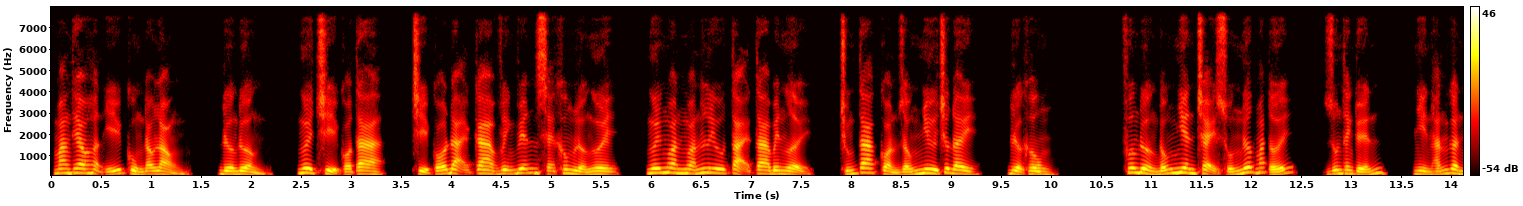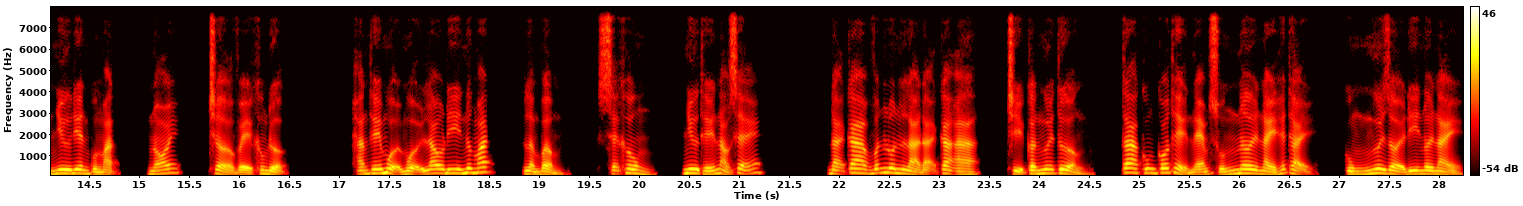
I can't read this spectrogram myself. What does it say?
mang theo hận ý cùng đau lòng, đường đường, ngươi chỉ có ta, chỉ có đại ca vĩnh viễn sẽ không lừa ngươi, ngươi ngoan ngoãn lưu tại ta bên người, chúng ta còn giống như trước đây, được không? Phương đường đống nhiên chạy xuống nước mắt tới, run thanh tuyến, nhìn hắn gần như điên cuồng mặt, nói, trở về không được. Hắn thế muội muội lau đi nước mắt, lẩm bẩm, sẽ không, như thế nào sẽ? Đại ca vẫn luôn là đại ca à, chỉ cần ngươi tưởng, ta cũng có thể ném xuống nơi này hết thảy, cùng ngươi rời đi nơi này,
